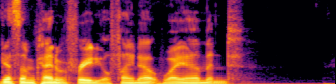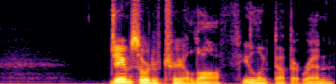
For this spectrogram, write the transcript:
Guess I'm kind of afraid you'll find out who I am and. James sort of trailed off. He looked up at Wren.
